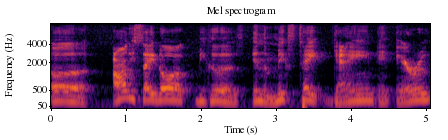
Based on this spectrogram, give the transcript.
uh, I only say dog because in the mixtape game and era,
